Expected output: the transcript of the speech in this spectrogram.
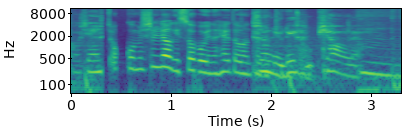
高先 조금 실력 있어 보이는 生 헤드헌터 履历 느낌이죠. 很漂亮， 음,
